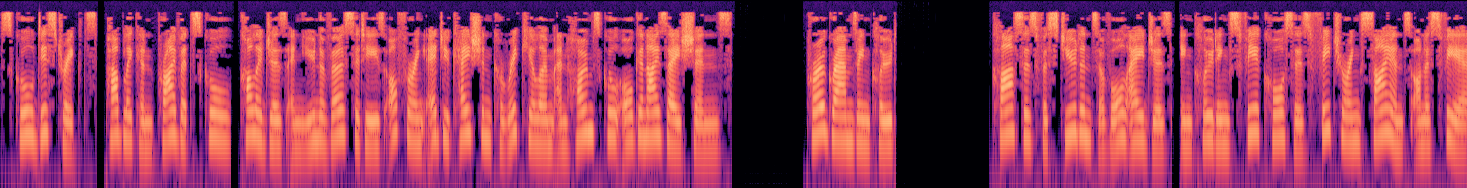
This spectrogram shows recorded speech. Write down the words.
school districts, public and private school, colleges and universities offering education curriculum and homeschool organizations. Programs include Classes for students of all ages, including Sphere courses featuring Science on a Sphere,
